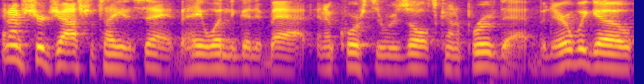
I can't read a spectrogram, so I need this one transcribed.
and I'm sure Josh will tell you the same, but hey, wasn't a good at bat. And of course, the results kind of proved that. But there we go,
